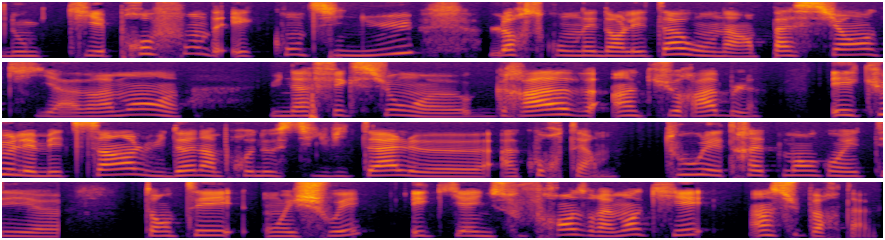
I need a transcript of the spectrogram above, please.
donc qui est profonde et continue lorsqu'on est dans l'état où on a un patient qui a vraiment une affection grave, incurable, et que les médecins lui donnent un pronostic vital à court terme. Tous les traitements qui ont été tentés ont échoué et qu'il y a une souffrance vraiment qui est insupportable.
